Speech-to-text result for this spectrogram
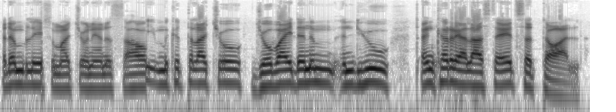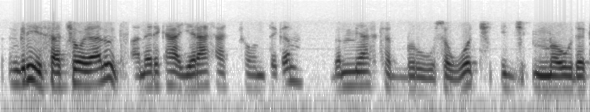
ቀደም ብለህ ስማቸውን ያነሳኸው ምክትላቸው ጆ ባይደንም እንዲሁ ጠንከር ያለ አስተያየት ሰጥተዋል። እንግዲህ እሳቸው ያሉት አሜሪካ የራሳቸውን ጥቅም በሚያስከብሩ ሰዎች እጅ መውደቅ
